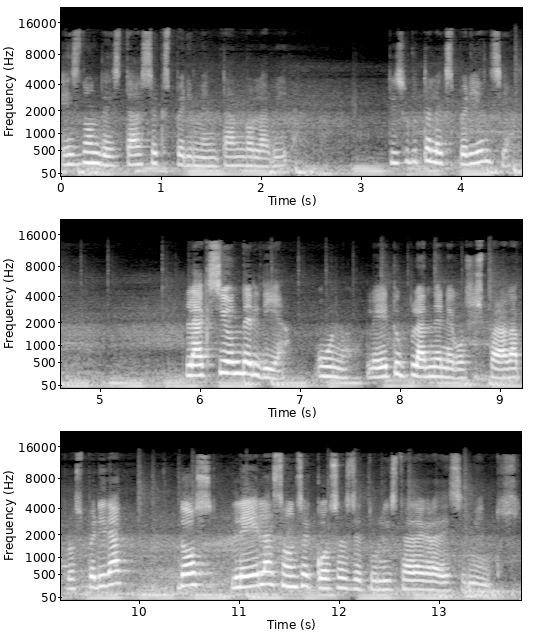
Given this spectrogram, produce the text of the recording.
Es donde estás experimentando la vida. Disfruta la experiencia. La acción del día. 1. Lee tu plan de negocios para la prosperidad. 2. Lee las 11 cosas de tu lista de agradecimientos.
